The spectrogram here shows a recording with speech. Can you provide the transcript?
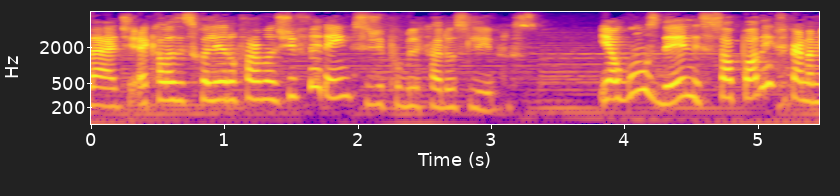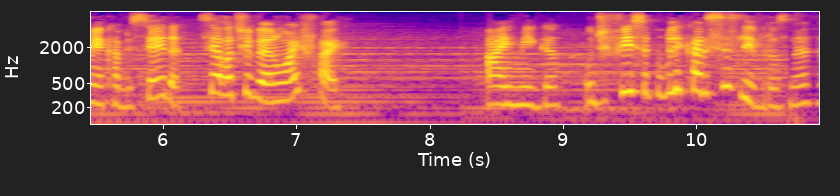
verdade é que elas escolheram formas diferentes de publicar os livros. E alguns deles só podem ficar na minha cabeceira se ela tiver um Wi-Fi. Ai, amiga, o difícil é publicar esses livros, né?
